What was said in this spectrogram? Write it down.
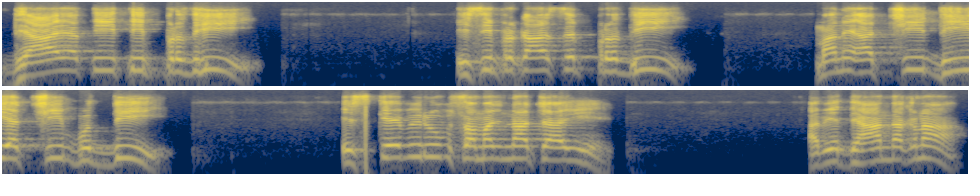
ध्यायती प्रधि। इसी प्रकार से प्रधि माने अच्छी, धी अच्छी बुद्धि, इसके भी रूप समझना चाहिए। अब ये ध्यान रखना,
